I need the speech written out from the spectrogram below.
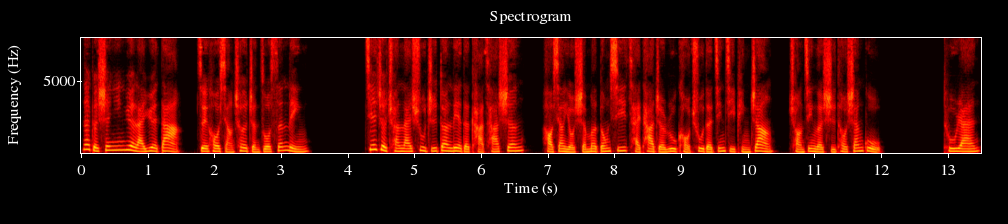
那个声音越来越大，最后响彻整座森林。接着传来树枝断裂的咔嚓声，好像有什么东西踩踏着入口处的荆棘屏障，闯进了石头山谷。突然，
